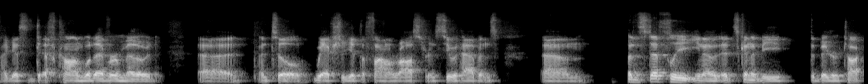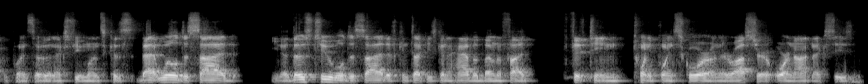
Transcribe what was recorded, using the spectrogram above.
I guess DefCon whatever mode uh, until we actually get the final roster and see what happens. Um, but it's definitely you know it's going to be the bigger talking points over the next few months because that will decide. You know, those two will decide if Kentucky's going to have a bona fide 15, 20 point score on their roster or not next season.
